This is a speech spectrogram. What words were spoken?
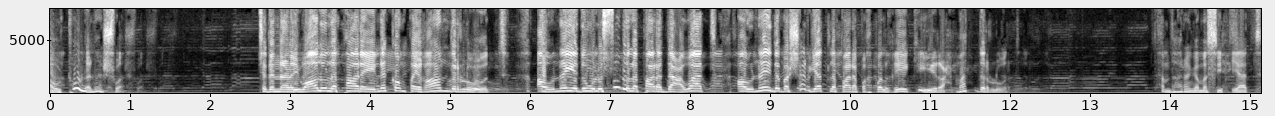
او ټولنه شوه چې د نړیوالو لپاره یې نه کوم پیغام درلود او نه یې د ولسونو لپاره دعوت او نه یې د بشریت لپاره په خپل غیږ کې رحمت درلود همدارنګه مسیحیت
